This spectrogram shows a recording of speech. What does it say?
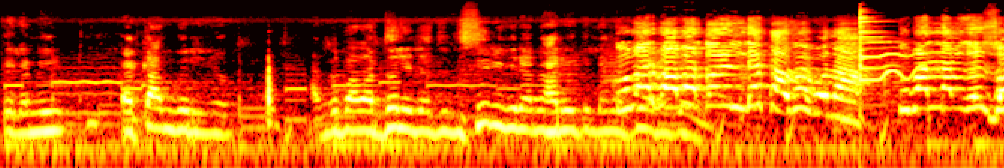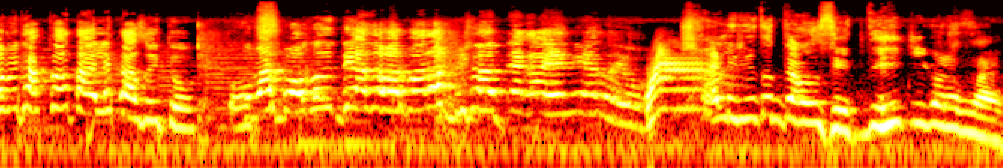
তাহলে আমি এক কাম করি বাবার দলিল যদি চুরি করে আমি হারিয়ে দিলাম তোমার বাবার দলিল দিয়ে কাজ হইব না। তোমার নামে যদি জমি থাকতো তাহলে কাজ হইতো। তোমার বউ যাওয়ার পর বিশ হাজার টাকা এ নিয়ে যাইও। শালিরই তো দেওয়া উচিত দেখি কি করা যায়।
